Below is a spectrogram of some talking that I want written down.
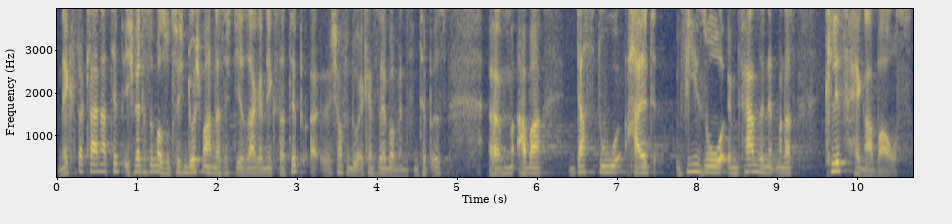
Nächster kleiner Tipp. Ich werde es immer so zwischendurch machen, dass ich dir sage, nächster Tipp. Äh, ich hoffe, du erkennst selber, wenn es ein Tipp ist. Ähm, aber dass du halt, wie so im Fernsehen nennt man das, Cliffhanger baust.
